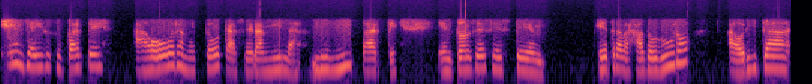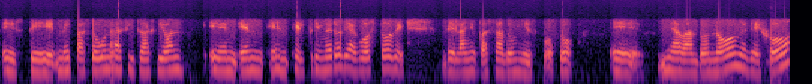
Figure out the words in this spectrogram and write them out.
Él ya hizo su parte, ahora me toca hacer a mí la mi, mi parte. Entonces, este, he trabajado duro. Ahorita, este, me pasó una situación en, en, en el primero de agosto de del año pasado. Mi esposo eh, me abandonó, me dejó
